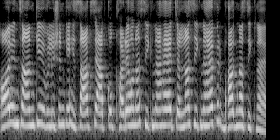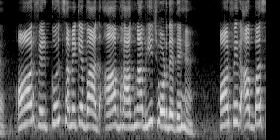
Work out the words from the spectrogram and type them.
और इंसान के एवोल्यूशन के हिसाब से आपको खड़े होना सीखना है, चलना सीखना है, फिर भागना सीखना है। और फिर कुछ समय के बाद आप भागना भी छोड़ देते हैं। और फिर अब बस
